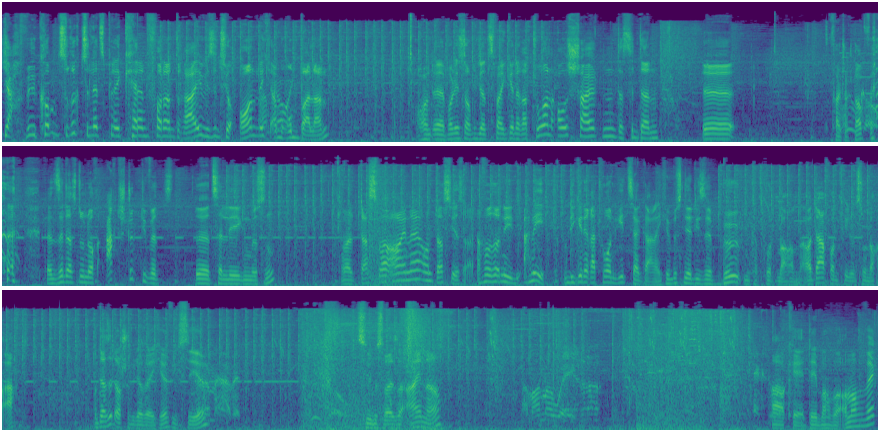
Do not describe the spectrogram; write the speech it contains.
Ja, willkommen zurück zu Let's Play Cannon Fodder 3. Wir sind hier ordentlich am rumballern. Und äh, wollen jetzt noch wieder zwei Generatoren ausschalten. Das sind dann, äh, falscher Knopf. dann sind das nur noch acht Stück, die wir äh, zerlegen müssen. Weil das war eine und das hier ist eine. Ach, so, nee, ach nee, um die Generatoren geht es ja gar nicht. Wir müssen ja diese Bögen kaputt machen. Aber davon fehlen uns nur noch acht. Und da sind auch schon wieder welche, wie ich sehe. Beziehungsweise einer. Ah, okay, den machen wir auch noch weg.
